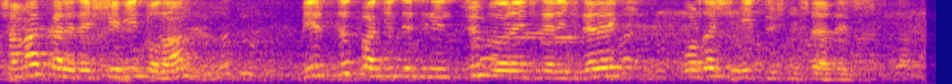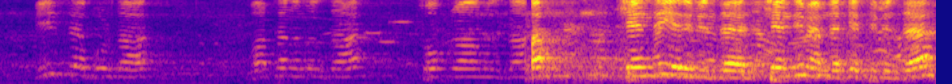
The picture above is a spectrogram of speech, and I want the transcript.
Çanakkale'de şehit olan bir tıp fakültesinin tüm öğrencileri giderek orada şehit düşmüşlerdir. Biz de burada vatanımızda, toprağımızda, kendi yerimizde, kendi memleketimizde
